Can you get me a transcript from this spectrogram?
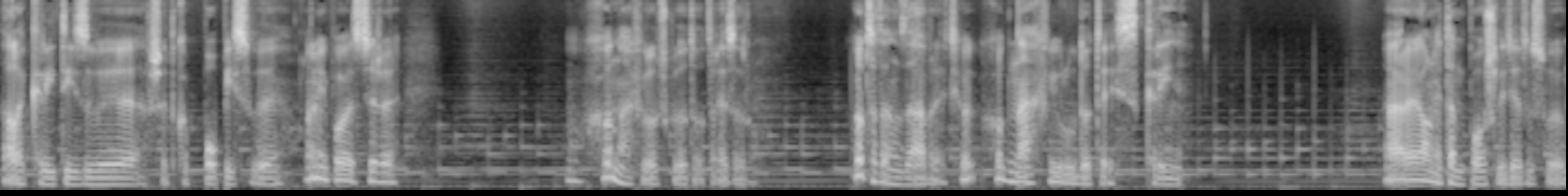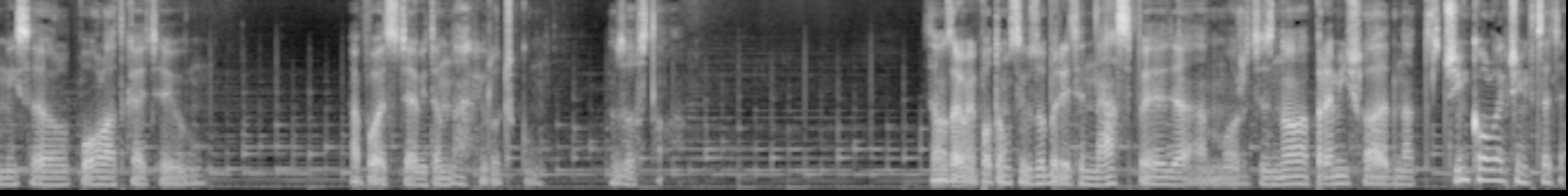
stále kritizuje a všetko popisuje. Len mi povedzte, že no, chod na chvíľočku do toho trezoru. Chod sa tam zavrieť, chod, chod na chvíľu do tej skrine. A reálne tam pošlite tú svoju mysel, pohľadkajte ju a povedzte, aby tam na chvíľočku zostala. Samozrejme potom si ju zoberiete naspäť a môžete znova premýšľať nad čímkoľvek, čím chcete.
